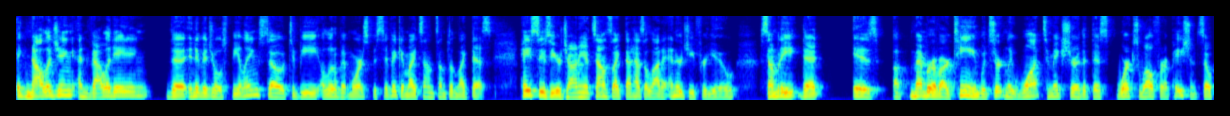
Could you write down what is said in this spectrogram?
acknowledging and validating the individual's feelings. So to be a little bit more specific, it might sound something like this. Hey, Susie or Johnny, it sounds like that has a lot of energy for you. Somebody that is a member of our team would certainly want to make sure that this works well for a patient. So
